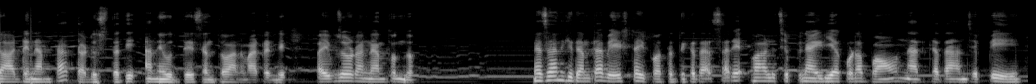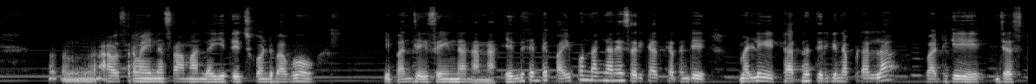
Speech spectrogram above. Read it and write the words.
గార్డెన్ అంతా తడుస్తుంది అనే ఉద్దేశంతో అనమాట అండి. పైపు చూడండి ఎంత ఉందో. నిజానికి ఇదంతా వేస్ట్ అయిపోతుంది కదా. సరే వాళ్ళు చెప్పిన ఐడియా కూడా బాగున్నది కదా అని చెప్పి అవసరమైన సామాన్లు అయ్యి తెచ్చుకోండి బాబు. ఈ పని చేసేయండి అని అన్న. ఎందుకంటే పైప్ ఉండంగానే సరికాదు కదండి. మళ్ళీ టర్న్ తిరిగినప్పుడల్లా వాటికి జస్ట్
